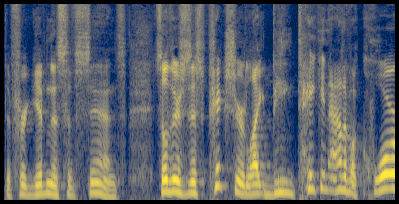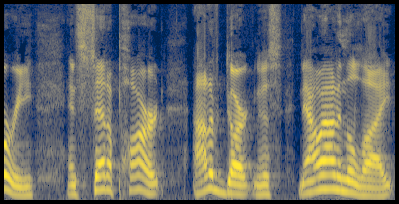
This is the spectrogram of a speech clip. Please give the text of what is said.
the forgiveness of sins. So there's this picture like being taken out of a quarry and set apart out of darkness, now out in the light,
